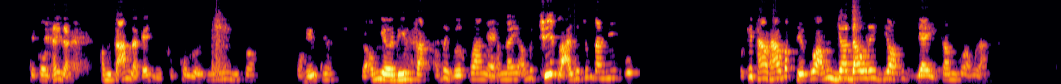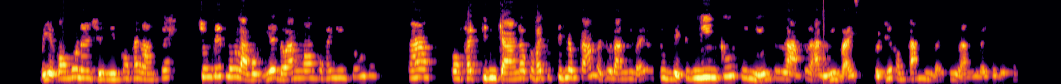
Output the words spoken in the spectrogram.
Thì con thấy rằng ông tám là cái gì cũng con người yếu đuối như con. Con hiểu chưa? Rồi ông nhờ niệm phật ông phải vượt qua ngày hôm nay ông mới thuyết lại cho chúng ta nghe cái thao thao bất tuyệt của ông do đâu đấy? Do cái dày công của ông làm. Bây giờ con muốn nên sự nghiệp con phải làm chứ chúng biết muốn làm một dĩa đồ ăn ngon, con phải nghiên cứu chứ. Sao con phải tin càng đâu, con phải tin ông tám rồi tôi làm như vậy tôi vì tôi nghiên cứu, tôi niệm, tôi làm, tôi hành như vậy. Rồi trước ông tám như vậy, tôi làm như vậy tôi được.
